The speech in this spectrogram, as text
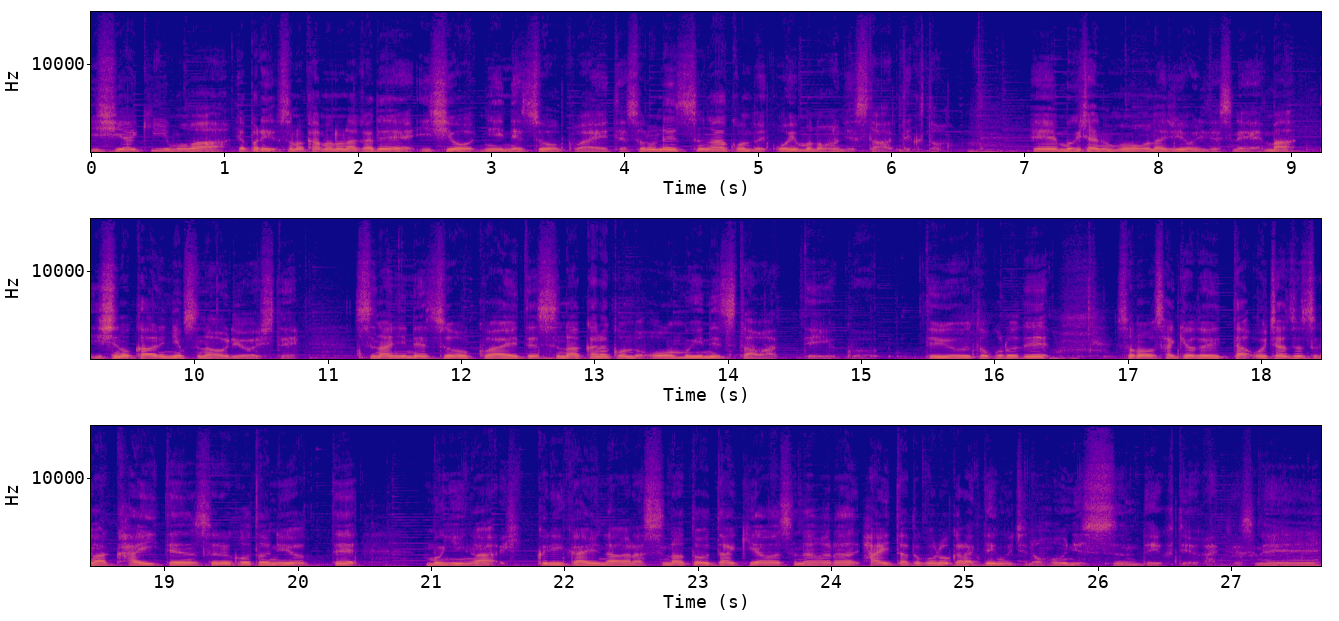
石焼き芋はやっぱりその釜の中で石をに熱を加えてその熱が今度お芋の方に伝わっていくと。えー、麦茶も同じようにですね、まあ、石の代わりに砂を利用して砂に熱を加えて砂から今度大麦に伝わっていくっていうところでその先ほど言ったお茶筒が回転することによって麦がひっくり返りながら砂と抱き合わせながら入ったところから出口の方に進んでいくという感じですね。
